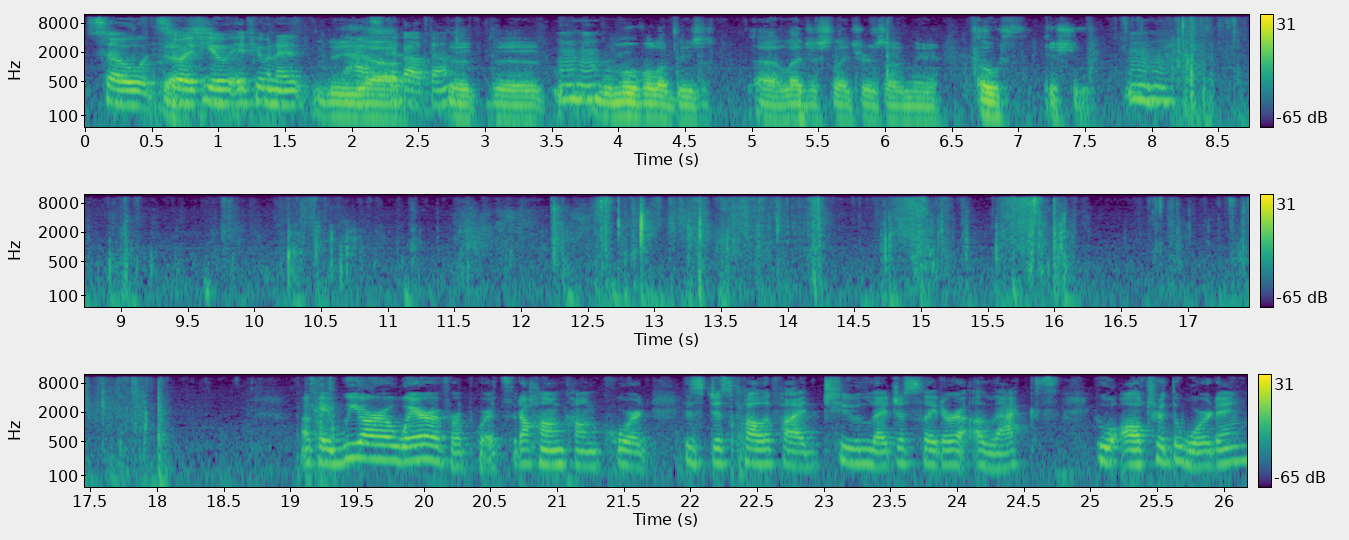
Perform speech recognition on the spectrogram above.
so, so Yes. if you, if you want the, to uh, ask about that. The, the removal of these uh, legislatures on the oath issue. Okay, we are aware of reports that a Hong Kong court has disqualified two legislator-elects who altered the wording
